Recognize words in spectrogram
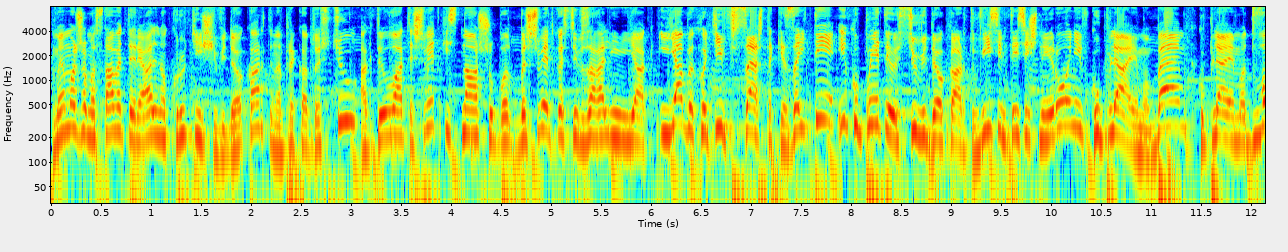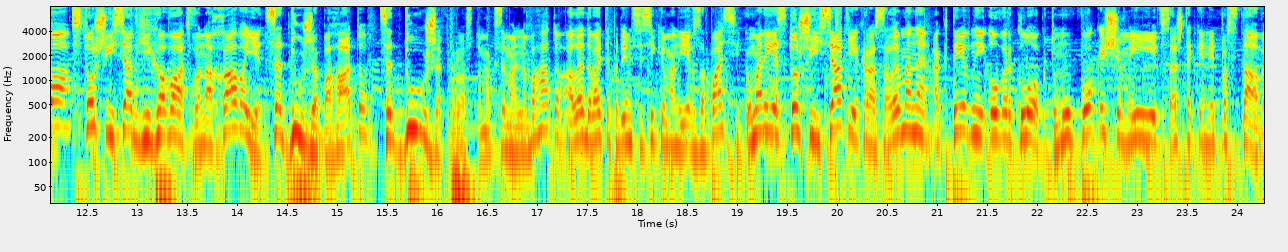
ми можемо ставити реально крутіші відеокарти. Наприклад, ось цю, активувати швидкість нашу, бо без швидкості взагалі ніяк. І я би хотів все ж таки зайти і купити ось цю відеокарту. 8 тисяч нейронів. Купляємо бемк, купляємо 2, 160 гігават вона хаває. Це дуже багато. Це дуже просто максимально багато. Але давайте подивимося, скільки в мене є в запасі. У мене є 160 якраз, але в мене активний оверклок. Тому поки що ми її все ж таки не поставимо.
